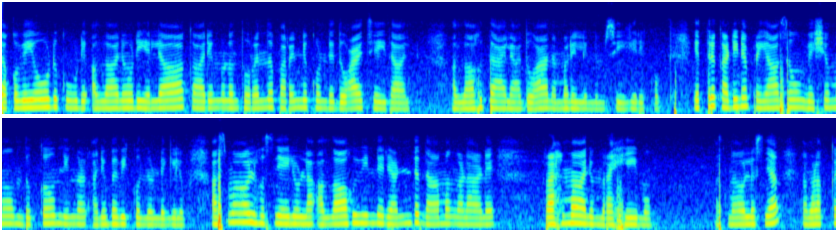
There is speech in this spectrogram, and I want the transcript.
തക്കവയോട് കൂടി അള്ളഹാനോട് എല്ലാ കാര്യങ്ങളും തുറന്ന് പറഞ്ഞുകൊണ്ട് ദുആ ചെയ്താൽ അള്ളാഹു താല ദുആ നമ്മളിൽ നിന്നും സ്വീകരിക്കും. എത്ര കഠിന പ്രയാസവും വിഷമവും ദുഃഖവും നിങ്ങൾ അനുഭവിക്കുന്നുണ്ടെങ്കിലും അസ്മാഉൽ ഹുസ്നയിലുള്ള അള്ളാഹുവിന്റെ രണ്ട് നാമങ്ങളാണ് റഹ്മാനും റഹീമും. അസ്മാഉൽ ഹുസ്ന നമ്മളൊക്കെ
